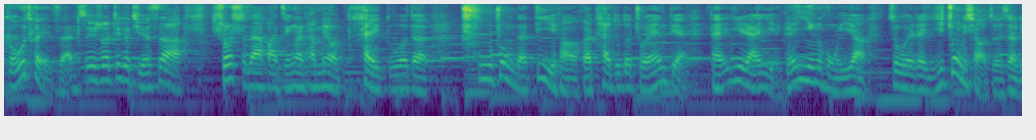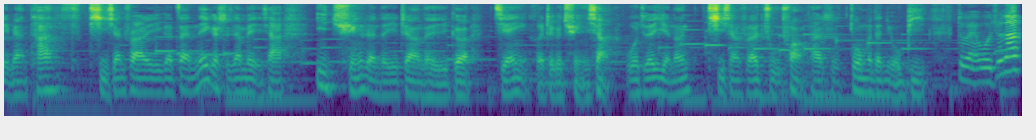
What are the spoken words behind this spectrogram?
狗腿子，所以说这个角色啊，说实在话，尽管他没有太多的出众的地方和太多的着眼点，但依然也跟殷红一样，作为这一众小角色里面，他体现出来了一个在那个时间背景下一群人的一这样的一个剪影和这个群像，我觉得也能体现出来主创他是多么的牛逼。对，我觉得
